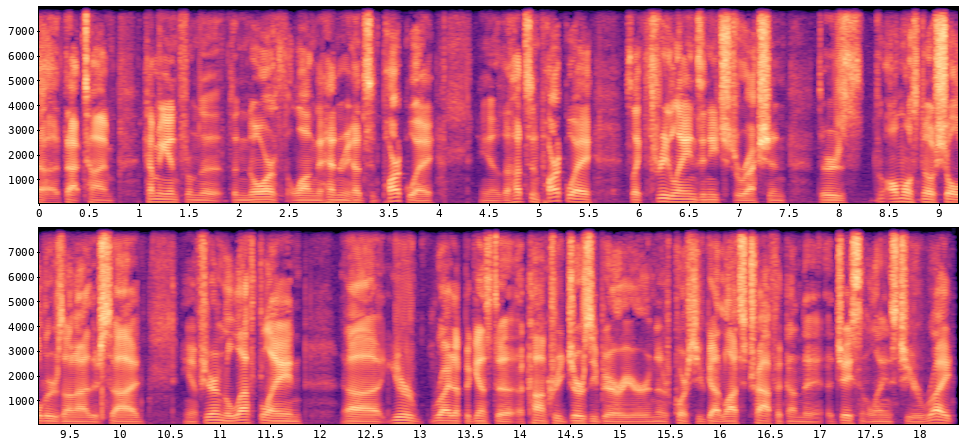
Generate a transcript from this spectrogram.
uh, at that time, coming in from the the north along the Henry Hudson Parkway, you know, the Hudson Parkway is like three lanes in each direction. There's almost no shoulders on either side. You know, if you're in the left lane, uh, you're right up against a, a concrete Jersey barrier, and then of course you've got lots of traffic on the adjacent lanes to your right,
